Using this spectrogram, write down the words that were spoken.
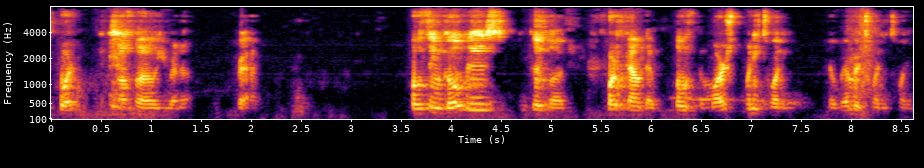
support Rafael Urena for applicant. Both in Gomez and Goodluck, the court found that both the March 2020 and November 2020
